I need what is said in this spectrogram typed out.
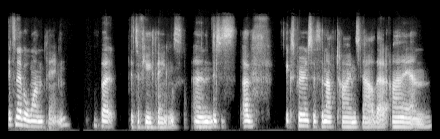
it's never one thing, but it's a few things. And this is, I've experienced this enough times now that I am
